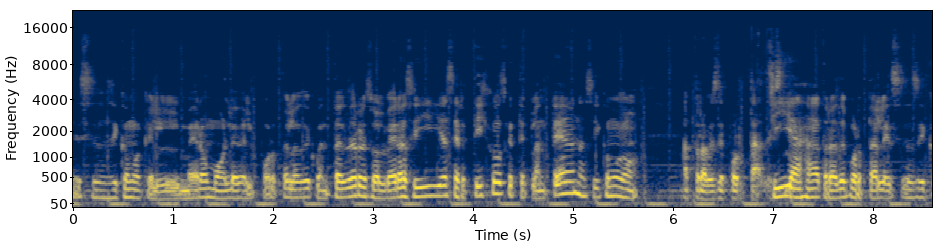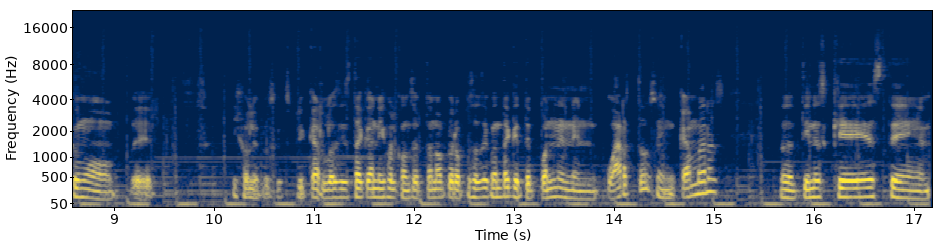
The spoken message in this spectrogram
Ese es así como que el mero mole del Portal, de cuenta, es de resolver así acertijos que te plantean, así como... A través de portales. Sí, ¿no? ajá, a través de portales, es así como... eh, híjole, pues explicarlo así está canijo el concepto, ¿no? Pero pues haz de cuenta que te ponen en cuartos, en cámaras, donde tienes que, este...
